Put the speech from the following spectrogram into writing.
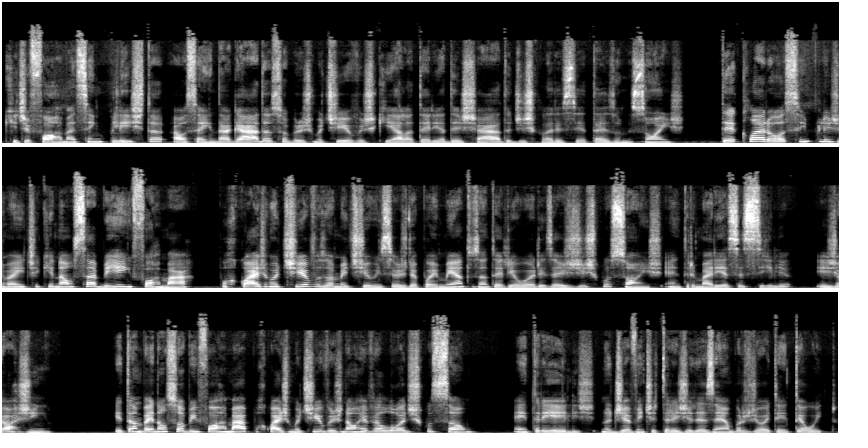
que de forma simplista, ao ser indagada sobre os motivos que ela teria deixado de esclarecer tais omissões, declarou simplesmente que não sabia informar por quais motivos omitiu em seus depoimentos anteriores as discussões entre Maria Cecília e Jorginho. E também não soube informar por quais motivos não revelou a discussão entre eles no dia 23 de dezembro de 88,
